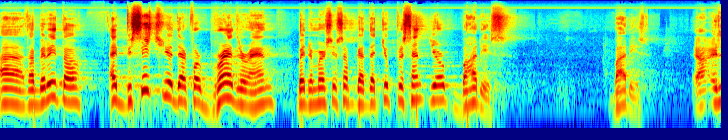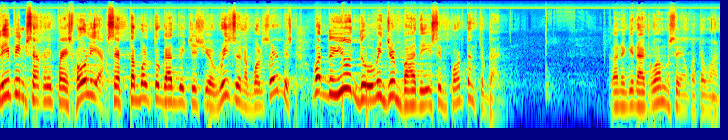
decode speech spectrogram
uh, sabi rito, I beseech you therefore, brethren, by the mercies of God, that you present your bodies. Bodies. Uh, a living sacrifice, holy, acceptable to God, which is your reasonable service. What do you do with your body is important to God. Kung ano ginagawa mo sa iyong katawan.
